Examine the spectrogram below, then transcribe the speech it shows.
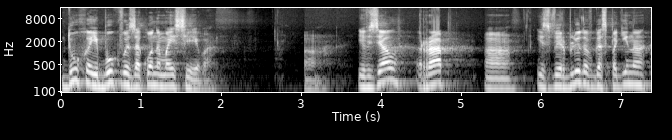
Духа и буквы закона Моисеева а, – и взял раб а, из верблюдов господина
